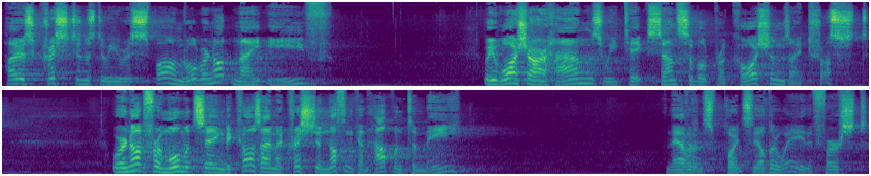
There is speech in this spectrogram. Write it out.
How, as Christians, do we respond? Well, we're not naive. We wash our hands, we take sensible precautions, I trust. We're not for a moment saying, because I'm a Christian, nothing can happen to me. And the evidence points the other way. The first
